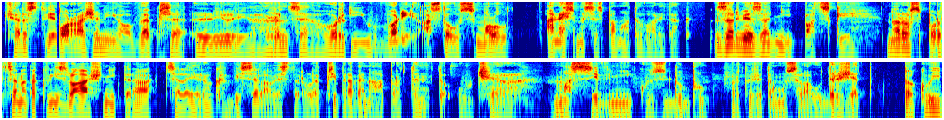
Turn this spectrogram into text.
čerstvě poraženýho vepře lili hrnce horký vody a s tou smolou. A než jsme se zpamatovali tak, za dvě zadní packy, na rozporce na takový zvláštní, která celý rok vysela ve strole připravená pro tento účel. Masivní kus dubu, protože to musela udržet. Takový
